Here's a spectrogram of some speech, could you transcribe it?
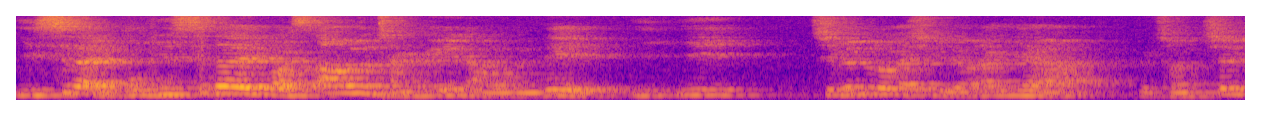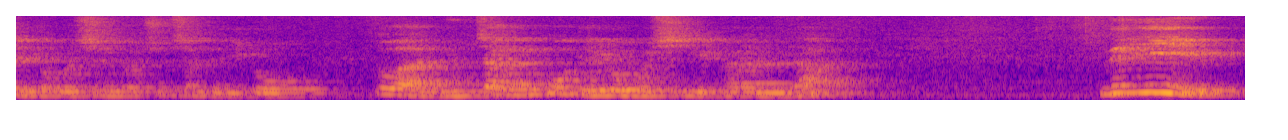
이스라엘, 북이스라엘과 싸우는 장면이 나오는데 이, 이 집에 들어가시면 열왕기하 그 전체를 읽어보시는 걸 추천드리고 또한 6장은 꼭 읽어보시기 바랍니다. 근데 이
